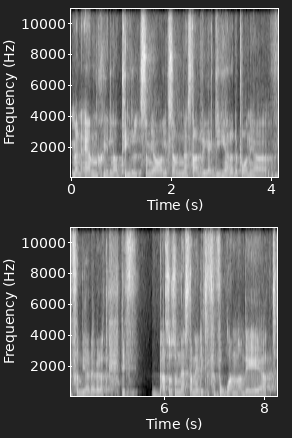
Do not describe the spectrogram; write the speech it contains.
Men en skillnad till som jag liksom nästan reagerade på när jag funderade över att det, alltså som nästan är lite förvånande är att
